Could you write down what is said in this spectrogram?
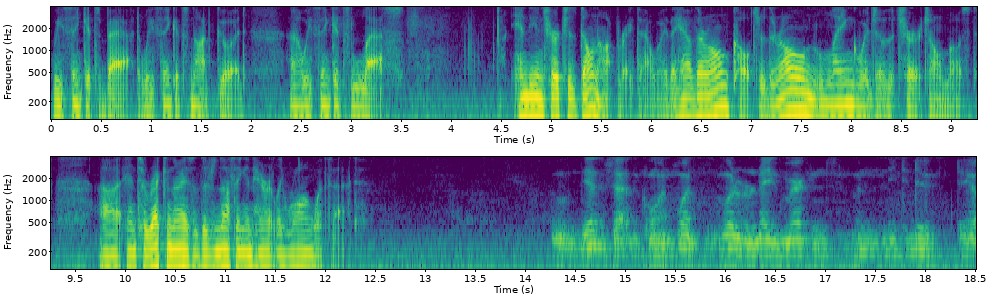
we think it's bad. We think it's not good. Uh, we think it's less. Indian churches don't operate that way. They have their own culture, their own language of the church almost. Uh, and to recognize that there's nothing inherently wrong with that. The other side of the coin, what, what are Native Americans going to need to do to help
